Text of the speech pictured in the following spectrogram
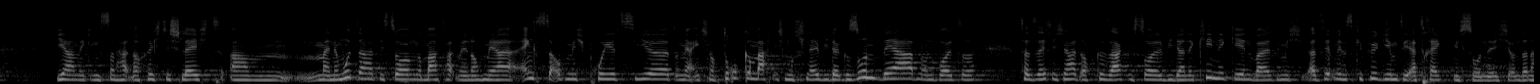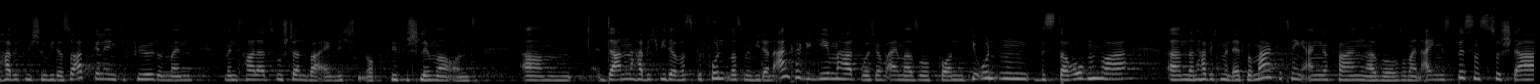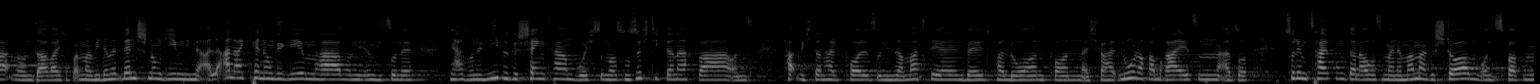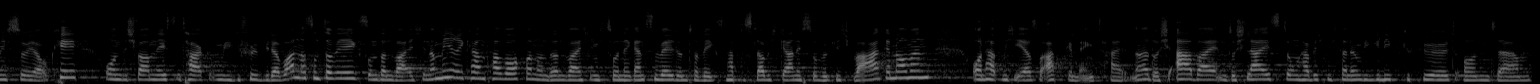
ja, mir ging es dann halt noch richtig schlecht. Ähm, meine Mutter hat sich Sorgen gemacht, hat mir noch mehr Ängste auf mich projiziert und mir eigentlich noch Druck gemacht, ich muss schnell wieder gesund werden und wollte tatsächlich hat auch gesagt, ich soll wieder in eine Klinik gehen, weil sie mich, also sie hat mir das Gefühl gegeben, sie erträgt mich so nicht. Und dann habe ich mich schon wieder so abgelehnt gefühlt und mein mentaler Zustand war eigentlich noch viel, viel schlimmer. Und ähm, dann habe ich wieder was gefunden, was mir wieder einen Anker gegeben hat, wo ich auf einmal so von hier unten bis da oben war. Ähm, dann habe ich mit Network Marketing angefangen, also so mein eigenes Business zu starten und da war ich auf einmal wieder mit Menschen umgeben, die mir alle Anerkennung gegeben haben und mir irgendwie so eine, ja, so eine Liebe geschenkt haben, wo ich so immer so süchtig danach war und habe mich dann halt voll so in dieser materiellen Welt verloren von, ich war halt nur noch am Reisen, also zu dem Zeitpunkt dann auch ist meine Mama gestorben und es war für mich so, ja okay und ich war am nächsten Tag irgendwie gefühlt wieder woanders unterwegs und dann war ich in Amerika ein paar Wochen und dann war ich eigentlich so in der ganzen Welt unterwegs und habe das glaube ich gar nicht so wirklich wahrgenommen und habe mich eher so abgelenkt halt. Ne? Durch Arbeiten, durch Leistung habe ich mich dann irgendwie geliebt gefühlt und ähm,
